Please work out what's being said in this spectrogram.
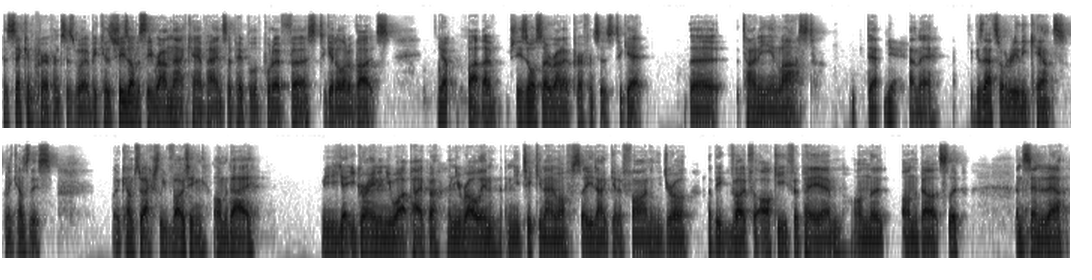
the second preferences were because she's obviously run that campaign, so people have put her first to get a lot of votes. Yep. But she's also run her preferences to get the Tony in last down, Yeah. down there because that's what really counts when it comes to this. When it comes to actually voting on the day, you get your green and your white paper and you roll in and you tick your name off so you don't get a fine and you draw a big vote for Oki for PM on the on the ballot slip and send it out.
